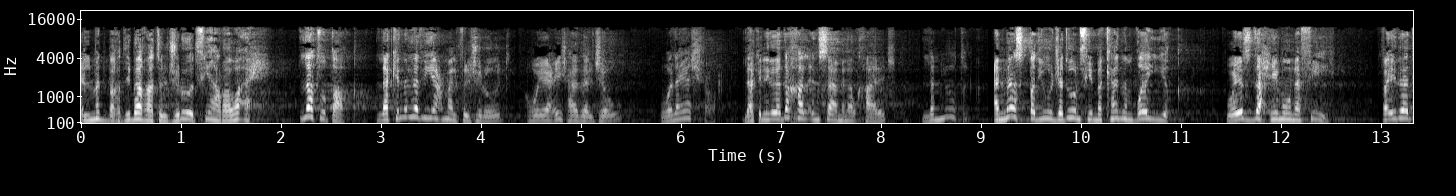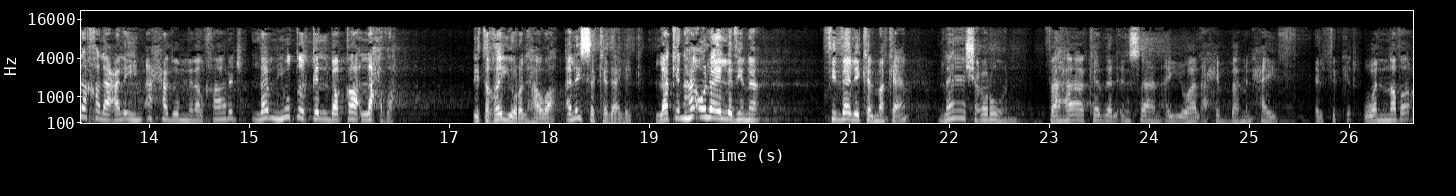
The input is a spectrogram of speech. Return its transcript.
المدبغ دباغة الجلود فيها روائح لا تطاق. لكن الذي يعمل في الجلود هو يعيش هذا الجو ولا يشعر. لكن إذا دخل الإنسان من الخارج لم يطق الناس قد يوجدون في مكان ضيق ويزدحمون فيه. فإذا دخل عليهم أحد من الخارج لم يطق البقاء. لحظة. لتغير الهواء. أليس كذلك؟ لكن هؤلاء الذين في ذلك المكان لا يشعرون. فهكذا الإنسان أيها الأحبة من حيث الفكر والنظر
